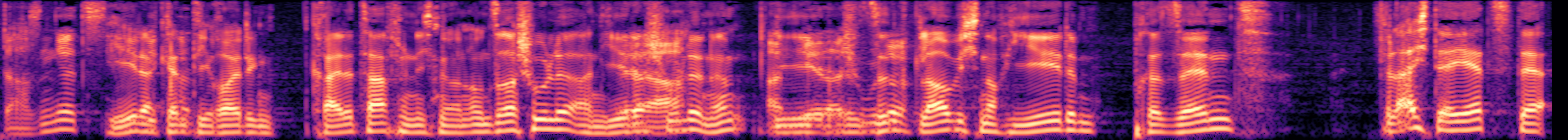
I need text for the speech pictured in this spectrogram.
Da sind jetzt Jeder kennt die räudigen Kreidetafeln, nicht nur an unserer Schule, an jeder Ja, Schule. Ne? Die jeder Schule. sind, glaube ich, noch jedem präsent. Vielleicht der jetzt, der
